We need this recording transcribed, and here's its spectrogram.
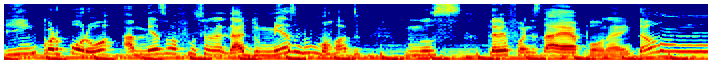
e incorporou a mesma funcionalidade do mesmo modo nos telefones da Apple, né? Então,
